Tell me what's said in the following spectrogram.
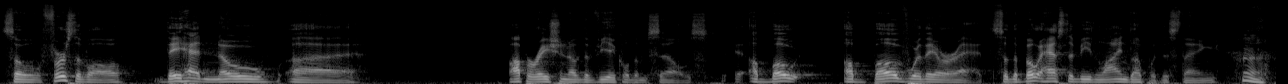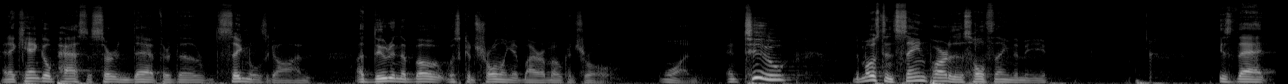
So first of all, they had no uh, operation of the vehicle themselves. A boat above where they are at, so the boat has to be lined up with this thing, Huh. and it can't go past a certain depth or the signal's gone. A dude in the boat was controlling it by remote control. One and two, the most insane part of this whole thing to me is that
